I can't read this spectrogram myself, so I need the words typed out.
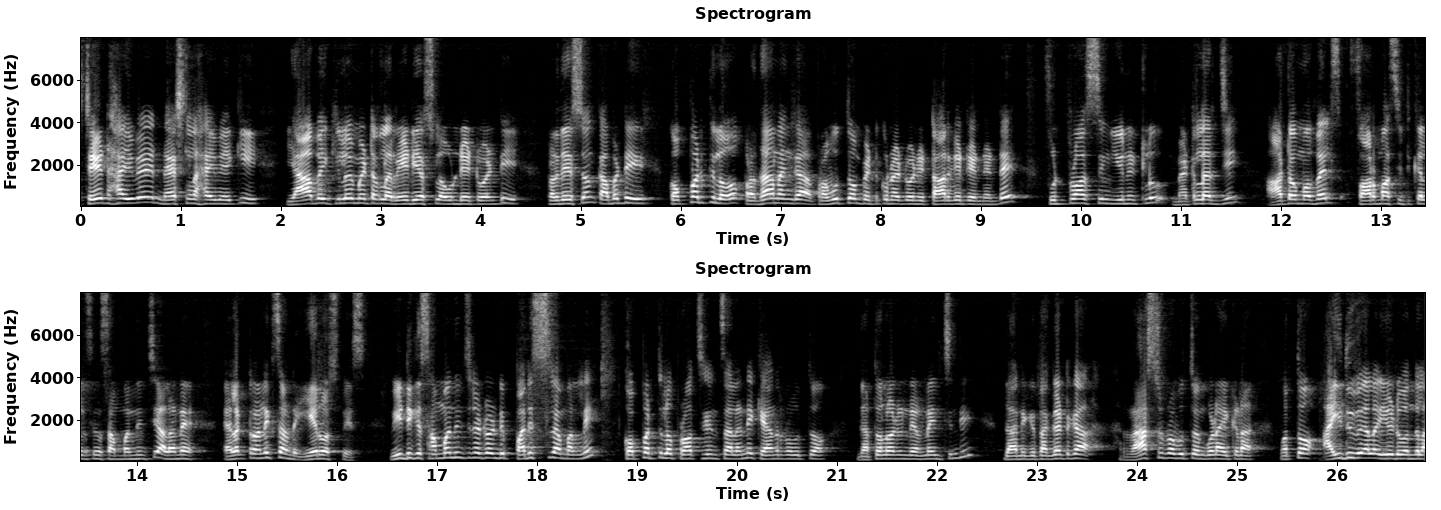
స్టేట్ హైవే నేషనల్ హైవేకి యాభై కిలోమీటర్ల రేడియస్లో ఉండేటువంటి ప్రదేశం. కాబట్టి కొప్పర్తిలో ప్రధానంగా ప్రభుత్వం పెట్టుకున్నటువంటి టార్గెట్ ఏంటంటే ఫుడ్ ప్రాసెసింగ్ యూనిట్లు మెటలర్జీ ఆటోమొబైల్స్ ఫార్మాసిటికల్స్కి సంబంధించి అలానే ఎలక్ట్రానిక్స్ అండ్ ఏరోస్పేస్. వీటికి సంబంధించినటువంటి పరిశ్రమల్ని కొప్పర్తిలో ప్రోత్సహించాలని కేంద్ర ప్రభుత్వం గతంలోనే నిర్ణయించింది. దానికి తగ్గట్టుగా రాష్ట్ర ప్రభుత్వం కూడా ఇక్కడ మొత్తం ఐదు వేల ఏడు వందల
